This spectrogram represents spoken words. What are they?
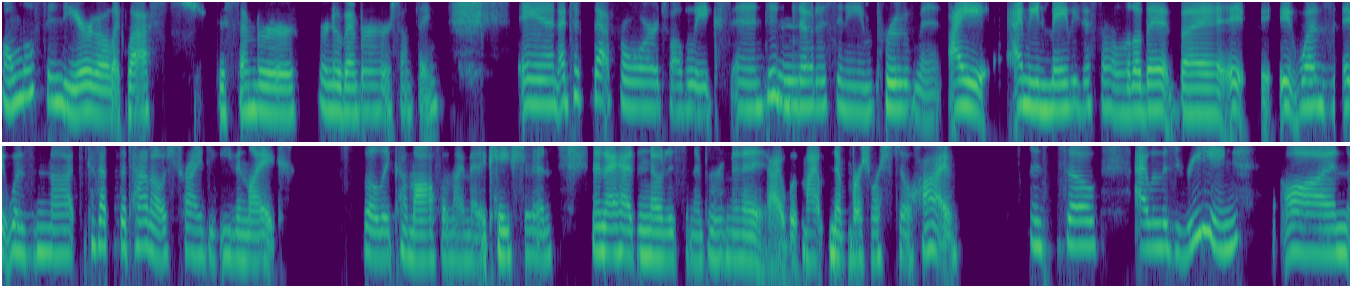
almost in a year ago, like last December or November or something. And I took that for 12 weeks and didn't notice any improvement. I I mean maybe just a little bit, but it it was it was not because at the time I was trying to even like slowly come off of my medication and I hadn't noticed an improvement. I my numbers were still high. And so I was reading on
